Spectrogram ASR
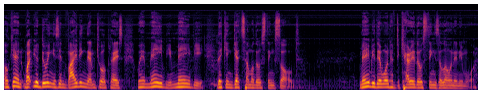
Okay, and what you're doing is inviting them to a place where maybe, maybe they can get some of those things solved. Maybe they won't have to carry those things alone anymore.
